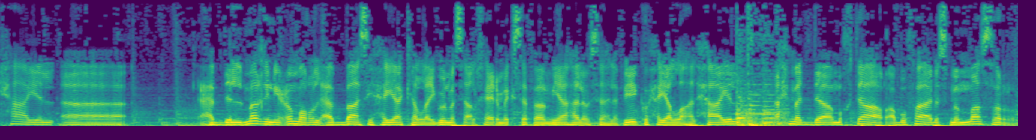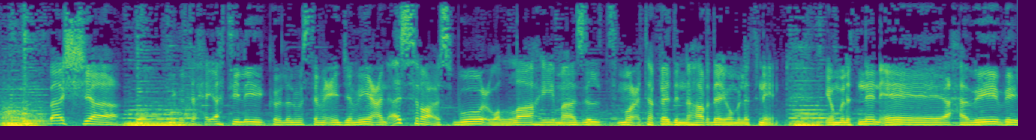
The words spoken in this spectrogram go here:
حايل آه عبد المغني عمر العباسي حياك الله. يقول مساء الخير مكسف إم. يا هلا وسهلا فيك وحيا الله الحايل. أحمد مختار أبو فارس من مصر. يقول تحياتي ليك وللمستمعين جميعا. أسرع أسبوع والله ما زلت معتقد النهارده يوم الاثنين. يوم الاثنين إيه يا حبيبي.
